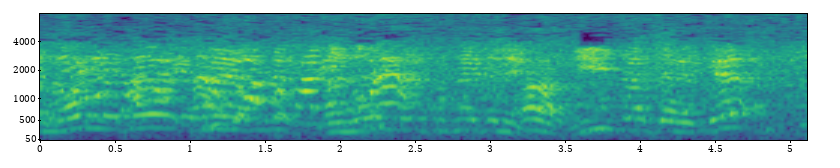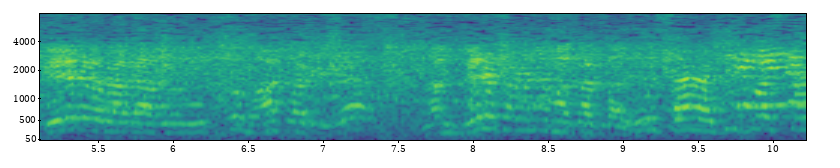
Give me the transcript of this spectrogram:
ನಾನು ನೋಡಿರೋದು ಸುಮ್ಮನೆ ಇದ್ದೀನಿ. ಈ ಜಾಗಕ್ಕೆ ಬೇರೆಯವರಾದ್ರು ಇದ್ದು ಮಾತಾಡಿದ್ರೆ ನಾನು ಬೇರೆ ಕಡೆನೇ ಮಾತಾಡ್ತಾ ಇದ್ದೀನಿ. ಸರ್ ಅದಕ್ಕೋಸ್ಕರ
